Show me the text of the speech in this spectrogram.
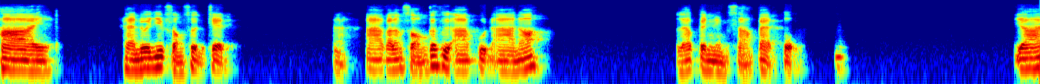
พายแทนด้วยยี่สิบสองส่วนเจ็ดนะ r กำลังสองก็คือ r คูณ r เนาะแล้วเป็นหนึ่งสามแปดหกย้าย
